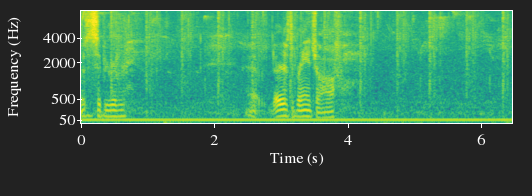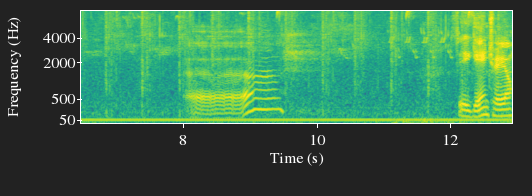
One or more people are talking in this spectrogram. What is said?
Mississippi River. Yep, there's the branch off. Uh, see a game trail.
